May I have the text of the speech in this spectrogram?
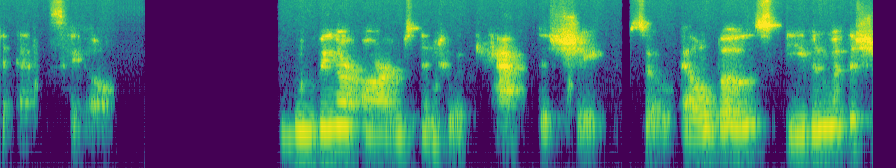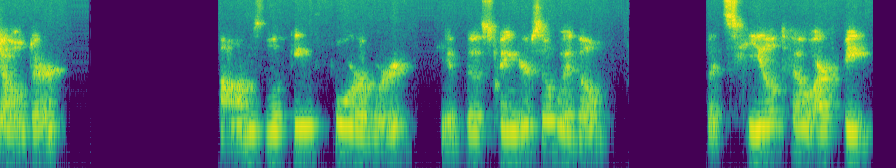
to exhale. Moving our arms into a cactus shape. So elbows even with the shoulder, palms looking forward. Give those fingers a wiggle. Let's heel toe our feet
